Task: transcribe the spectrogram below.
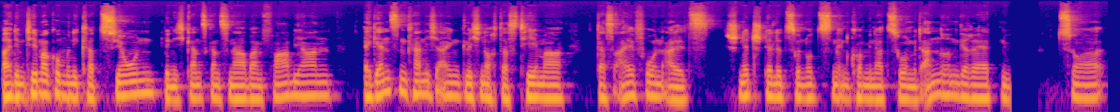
bei dem Thema Kommunikation bin ich ganz, ganz nah beim Fabian. Ergänzen kann ich eigentlich noch das Thema, das iPhone als Schnittstelle zu nutzen in Kombination mit anderen Geräten zur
